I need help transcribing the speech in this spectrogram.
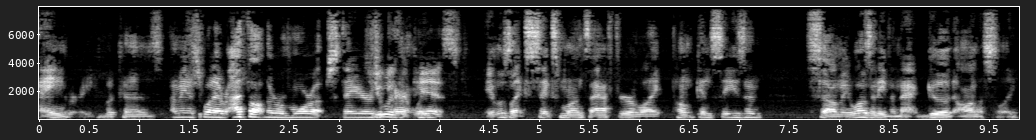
angry because I mean it's whatever. I thought there were more upstairs. She was Apparently, pissed. it was like six months after like pumpkin season, so I mean it wasn't even that good, honestly.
